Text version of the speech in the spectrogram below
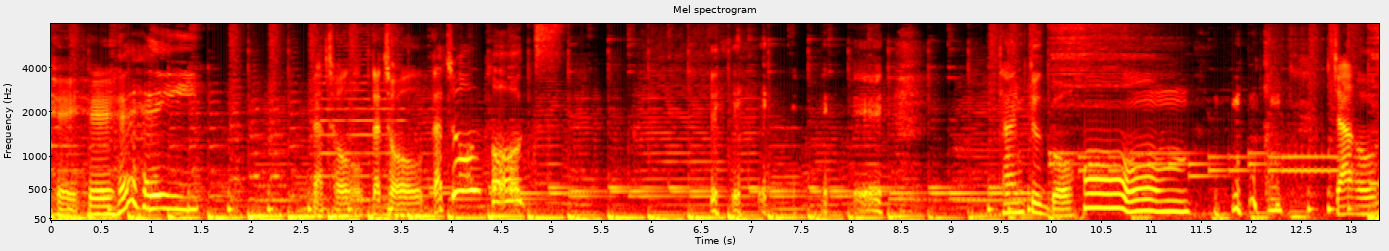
Hey, hey, hey, hey. That's all, that's all, that's all, folks. Time to go home. Ciao.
